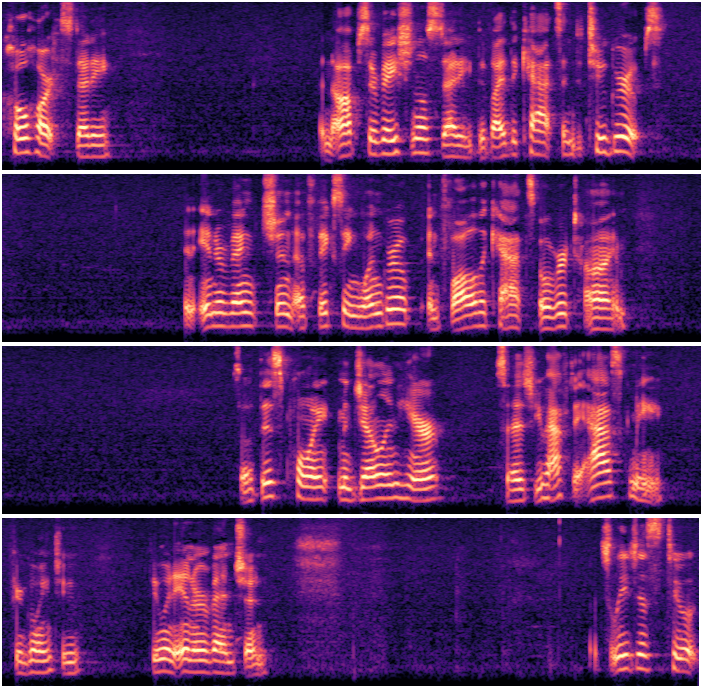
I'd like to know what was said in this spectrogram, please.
Cohort study. An observational study. Divide the cats into two groups. An intervention of fixing one group and follow the cats over time. So at this point, Magellan here says you have to ask me if you're going to do an intervention. Which leads us to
